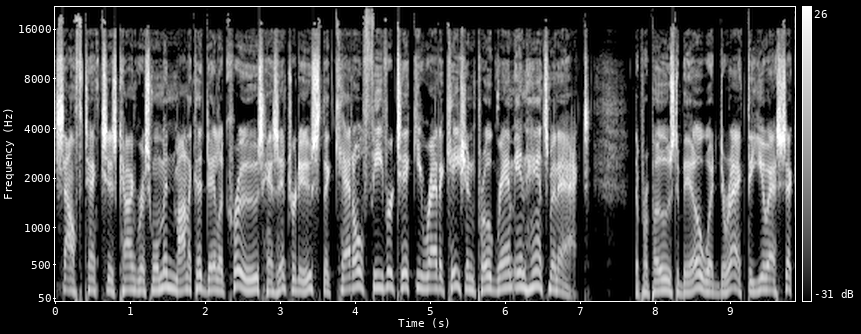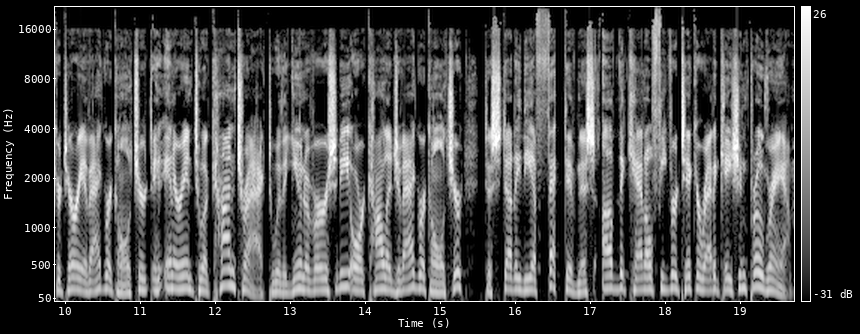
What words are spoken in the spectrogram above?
South Texas Congresswoman Monica De La Cruz has introduced the Cattle Fever Tick Eradication Program Enhancement Act. The proposed bill would direct the U.S. Secretary of Agriculture to enter into a contract with a university or college of agriculture to study the effectiveness of the cattle fever tick eradication program.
